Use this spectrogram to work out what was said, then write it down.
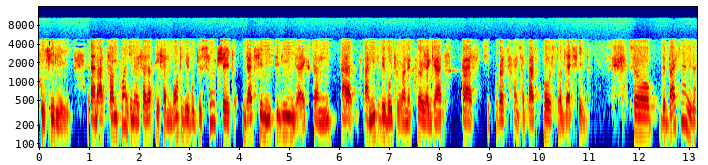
through Feedly. And at some point, you know, if I, if I want to be able to search it, that feed needs to be indexed, and I, I need to be able to run a query against past reference or past post of that feed. So the backend is a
